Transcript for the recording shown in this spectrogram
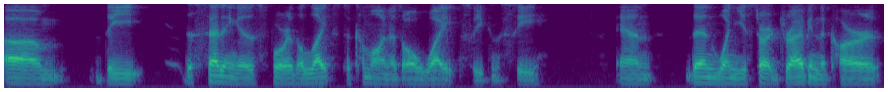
Um, the the setting is for the lights to come on as all white so you can see, and then when you start driving the car,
